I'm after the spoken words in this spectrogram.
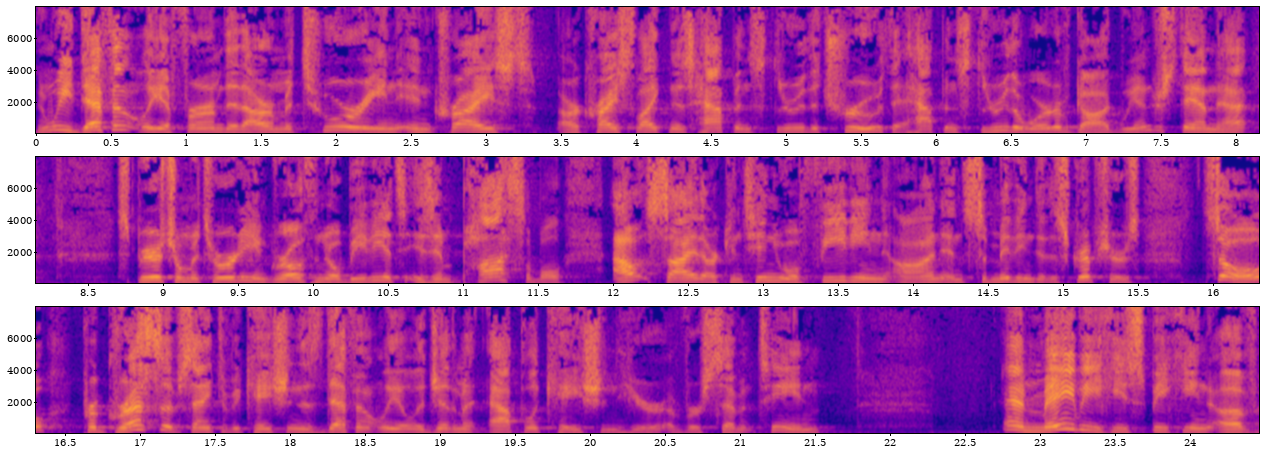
And we definitely affirm that our maturing in Christ, our Christ likeness, happens through the truth. It happens through the Word of God. We understand that. Spiritual maturity and growth and obedience is impossible outside our continual feeding on and submitting to the Scriptures. So, progressive sanctification is definitely a legitimate application here of verse 17. And maybe he's speaking of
